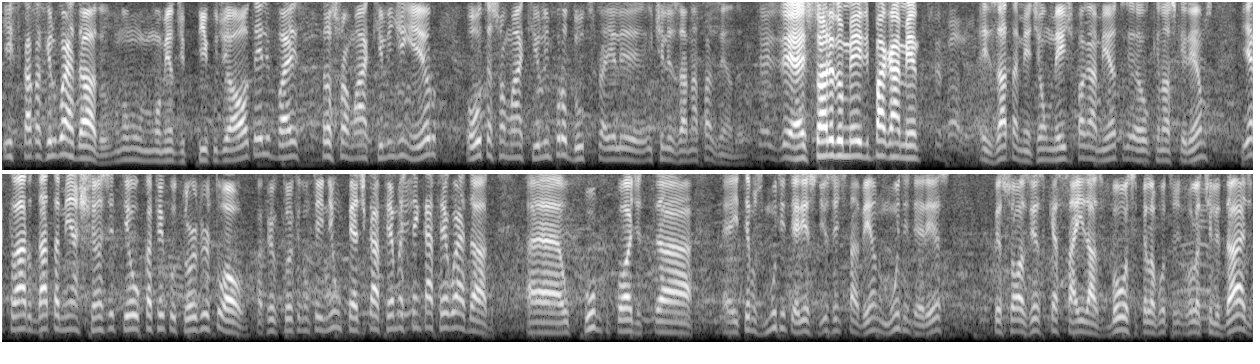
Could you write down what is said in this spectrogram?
e ficar com aquilo guardado. Num momento de pico de alta, ele vai transformar aquilo em dinheiro ou transformar aquilo em produtos para ele utilizar na fazenda. Quer dizer, é a história do meio de pagamento que você falou. Exatamente, é um meio de pagamento, é o que nós queremos. E é claro, dá também a chance de ter o cafeicultor virtual. O cafeicultor que não tem nenhum pé de café, mas tem café guardado. É, o público pode estar, tá, é, e temos muito interesse disso, a gente está vendo, muito interesse. Pessoal às vezes quer sair das bolsas pela volatilidade.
